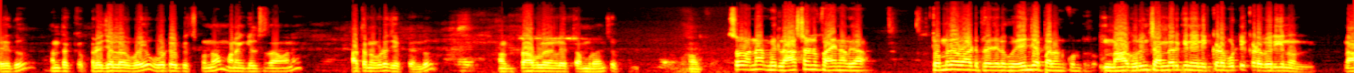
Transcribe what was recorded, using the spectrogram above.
లేదు. అంత ప్రజలకు పోయి ఓటేపించుకుందాం మనం గెలుచుదామని అతను కూడా చెప్పిండు. మాకు ప్రాబ్లం ఏం లేదు తమ్ముడు అని చెప్పిండు. ఓకే. సో అన్న మీరు లాస్ట్ అండ్ ఫైనల్గా తొమ్మిదో వార్డు ప్రజలకు ఏం చెప్పాలనుకుంటారు నా గురించి అందరికి నేను ఇక్కడ పుట్టి ఇక్కడ పెరిగినోడిని. నా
